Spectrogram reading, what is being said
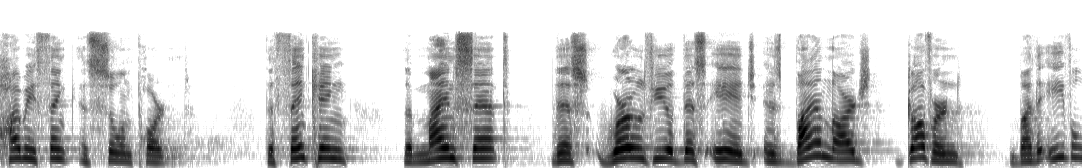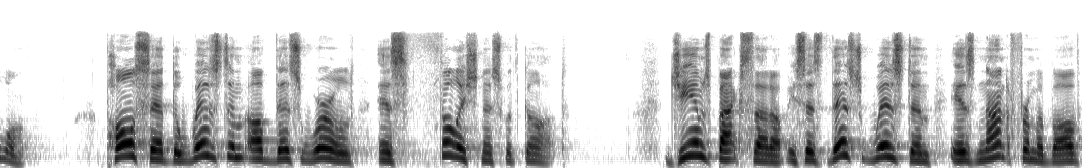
how we think is so important. The thinking, the mindset, this worldview of this age is by and large governed by the evil one. Paul said the wisdom of this world is foolishness with God. James backs that up. He says, This wisdom is not from above,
